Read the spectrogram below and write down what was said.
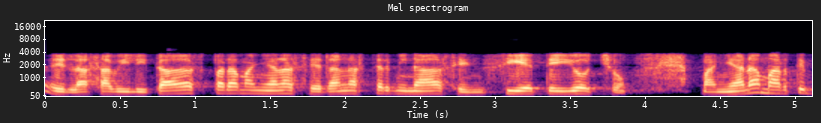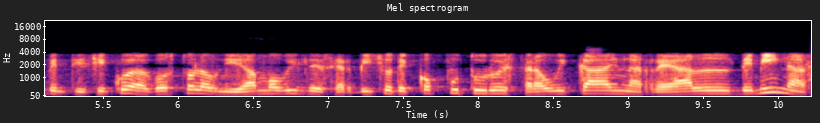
eh, las habilitadas para mañana serán las terminadas en 7 y 8. Mañana, martes 25 de agosto, la unidad móvil de servicio de Coputuro estará ubicada en la Real de Minas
